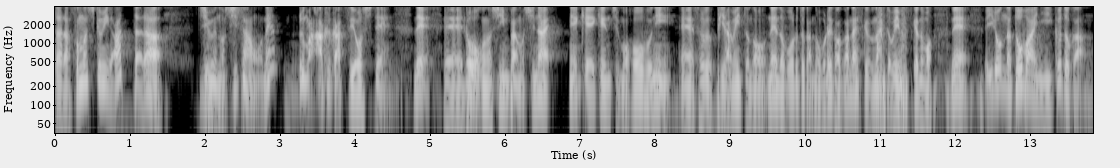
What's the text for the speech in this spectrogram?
たら、そんな仕組みがあったら、自分の資産をね、うまく活用して、で、えー老後の心配もしない。ね、経験値も豊富に、えーそれこそピラミッドのね、登るとか登れるかわかんないですけど、なんとも言いますけども、ね、いろんなドバイに行くとか、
